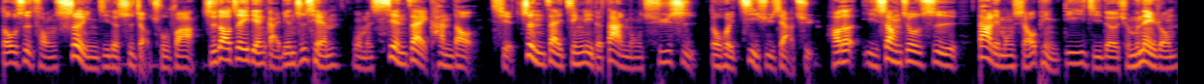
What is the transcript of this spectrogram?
都是从摄影机的视角出发，直到这一点改变之前，我们现在看到且正在经历的大联盟趋势都会继续下去。好的，以上就是大联盟小品第一集的全部内容。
